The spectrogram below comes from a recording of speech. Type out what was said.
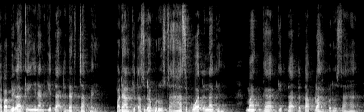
apabila keinginan kita tidak tercapai, padahal kita sudah berusaha sekuat tenaga, maka kita tetaplah berusaha,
